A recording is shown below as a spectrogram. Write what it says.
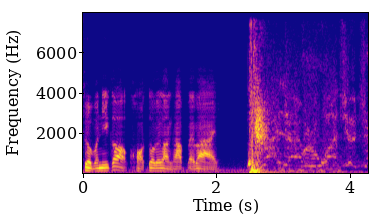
ส่วนวันนี้ก็ขอตัวไปก่อนครับบ๊ายบาย I never want you to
